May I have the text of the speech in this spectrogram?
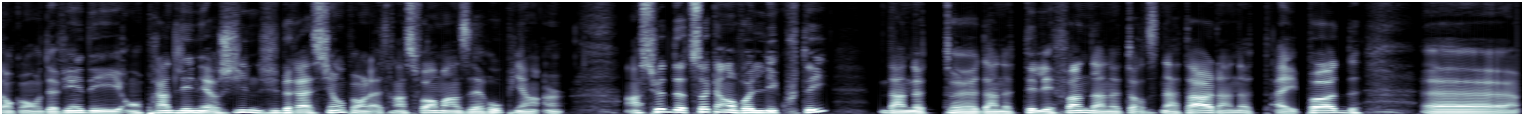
Donc on devient des, on prend de l'énergie, une vibration, puis on la transforme en zéro puis en un. Ensuite de ça, quand on va l'écouter dans notre, euh, téléphone, dans notre ordinateur, dans notre iPod, euh,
